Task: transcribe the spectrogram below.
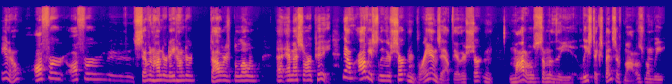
you know, offer, offer uh, 700, 800 dollars below uh, MSRP. Now, obviously there's certain brands out there. There's certain models, some of the least expensive models when we,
